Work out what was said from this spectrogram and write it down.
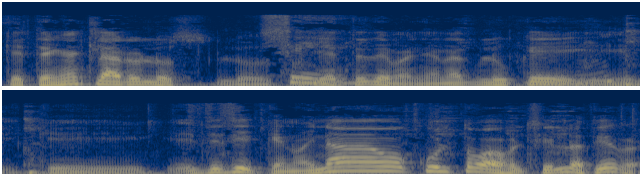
que tengan claro los, los oyentes de Mañanas Blue que, que, es decir, que no hay nada oculto bajo el cielo y la tierra.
